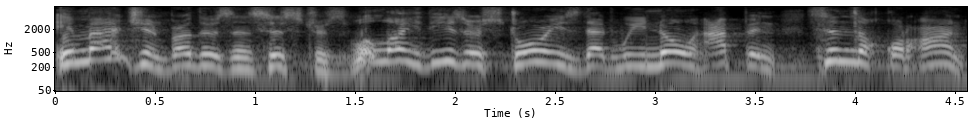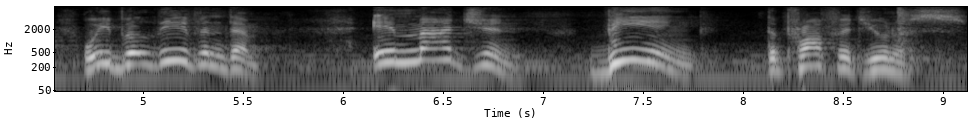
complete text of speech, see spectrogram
Imagine, brothers and sisters, wallahi, these are stories that we know happen. It's in the Quran. We believe in them. Imagine being the Prophet Yunus.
